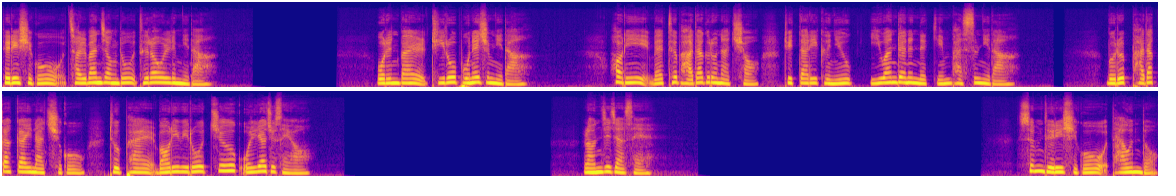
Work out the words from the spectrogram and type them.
들이쉬고 절반 정도 들어 올립니다. 오른발 뒤로 보내줍니다. 허리 매트 바닥으로 낮춰 뒷다리 근육 이완되는 느낌 받습니다. 무릎 바닥 가까이 낮추고 두 팔 머리 위로 쭉 올려주세요. 런지 자세. 숨 들이쉬고 다운독.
